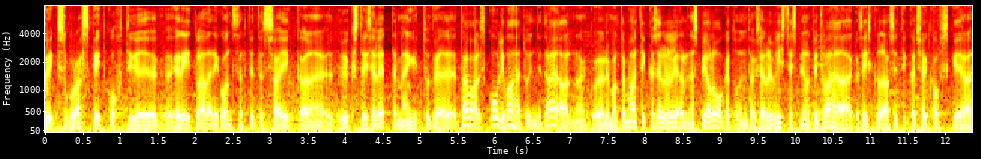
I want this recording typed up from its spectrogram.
kõiksugu raskeid kohti eri klaverikontsertides sai ikka üksteisele ette mängitud. Tavaliselt kooli vahetundide ajal, kui oli matemaatika, sellele järgnes bioloogiatund, aga seal oli viisteist minutit vaheaega, siis kõlasid ikka Tšaikovski ja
